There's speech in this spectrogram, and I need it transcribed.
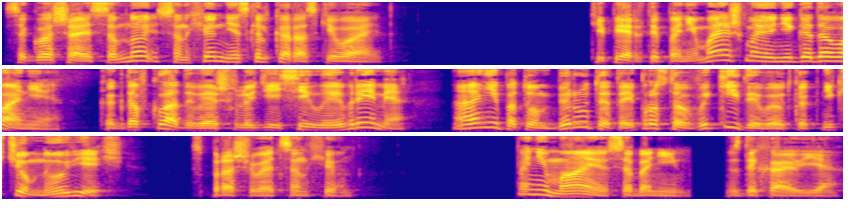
Соглашаясь со мной, Санхён несколько раз кивает. «Теперь ты понимаешь мое негодование, когда вкладываешь в людей силы и время, а они потом берут это и просто выкидывают как никчемную вещь?» – спрашивает Санхён. «Понимаю, Сабаним», – вздыхаю я.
